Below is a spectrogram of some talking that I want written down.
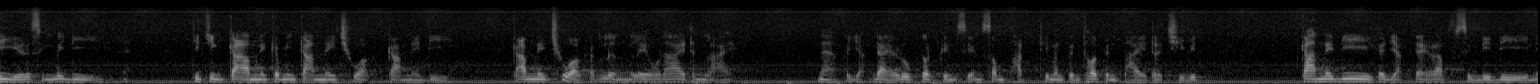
ดีหรือสิ่งไม่ดี จริงๆกามนี่ก็มีกามในชั่วกามในดี กามในชั่วกับเรื่องเลวร้ายทั้งหลายนะก็อยากได้รูปรสกลิ่นเสียงสัมผัสที่มันเป็นโทษเป็นภัยต่อชีวิต กามในดีก็อยากได้รับสิ่งดีๆ ใน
